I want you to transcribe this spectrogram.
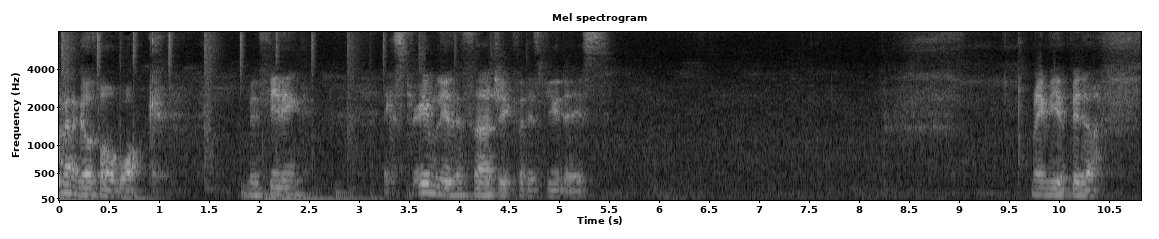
I'm gonna go for a walk. I've Been feeling extremely lethargic for these few days. Maybe a bit of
